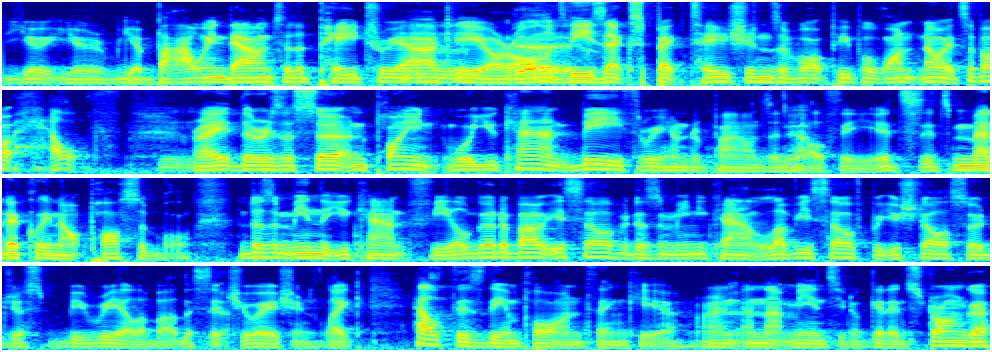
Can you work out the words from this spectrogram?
you're you're, you're bowing down to the patriarchy mm-hmm. or yeah, all of yeah. these expectations of what people want. No, it's about health mm. right? There is a certain point where you can't be 300 pounds and yeah. healthy. It's it's medically not possible. It doesn't mean that you can't feel good about yourself. It doesn't mean you can't love yourself, but you should also just be real about the situation. Yeah. Like health is the important thing here, right? and that means you know getting stronger.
